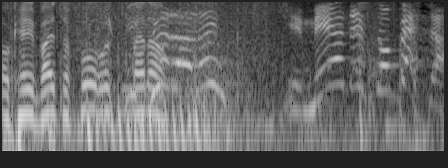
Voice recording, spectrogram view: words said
Okay, weiter vorrücken, Männer. da links! Je mehr, desto besser!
